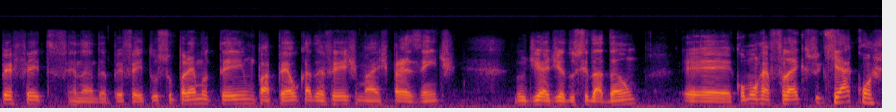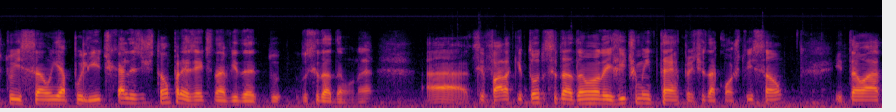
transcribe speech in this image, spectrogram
Perfeito, Fernanda, perfeito. O Supremo tem um papel cada vez mais presente no dia a dia do cidadão é, como um reflexo que a Constituição e a política eles estão presentes na vida do, do cidadão, né? Ah, se fala que todo cidadão é um legítimo intérprete da Constituição, então a,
